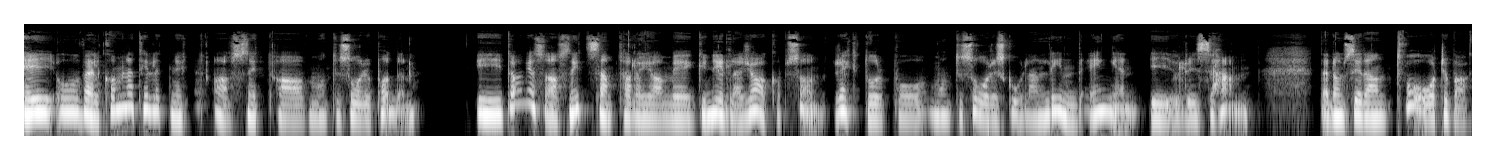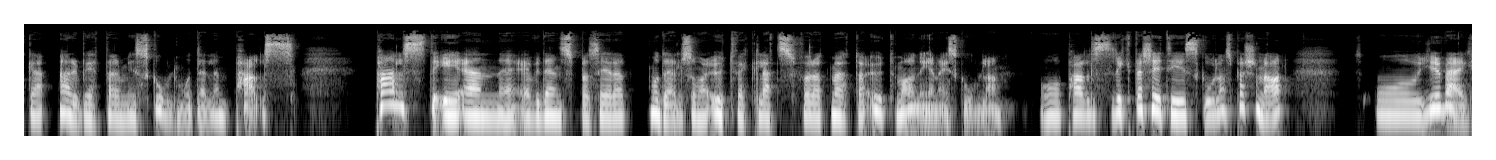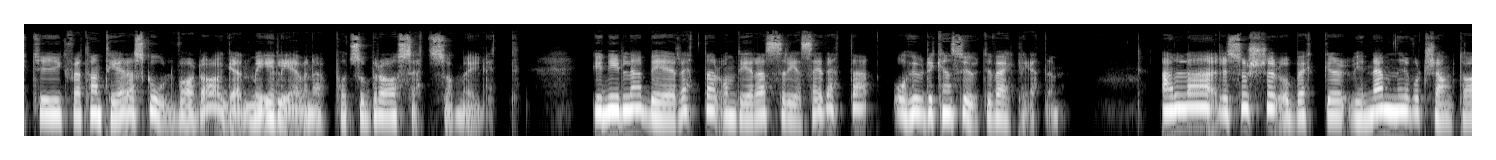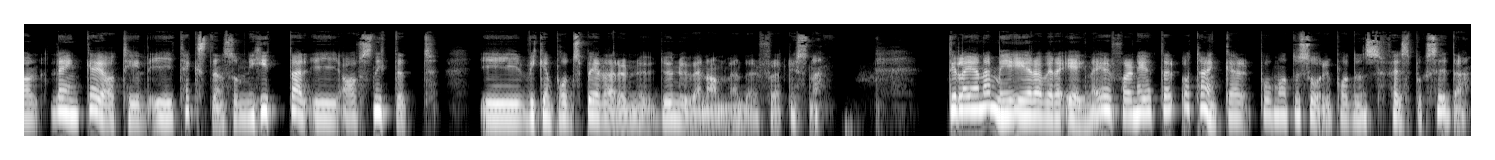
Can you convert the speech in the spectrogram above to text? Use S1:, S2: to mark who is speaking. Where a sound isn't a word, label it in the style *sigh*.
S1: Hej och välkomna till ett nytt avsnitt av Montessori-podden. I dagens avsnitt samtalar jag med Gunilla Jakobsson, rektor på Montessori-skolan Lindängen i Ulricehamn, där de sedan två år tillbaka arbetar med skolmodellen PALS. PALS det är en evidensbaserad modell som har utvecklats för att möta utmaningarna i skolan. Och PALS riktar sig till skolans personal och ger verktyg för att hantera skolvardagen med eleverna på ett så bra sätt som möjligt. Gunilla berättar om deras resa i detta och hur det kan se ut i verkligheten. Alla resurser och böcker vi nämner i vårt samtal länkar jag till i texten som ni hittar i avsnittet i vilken poddspelare du nu än använder för att lyssna. Dela gärna med er av era egna erfarenheter och tankar på Montessori-poddens Facebook-sida.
